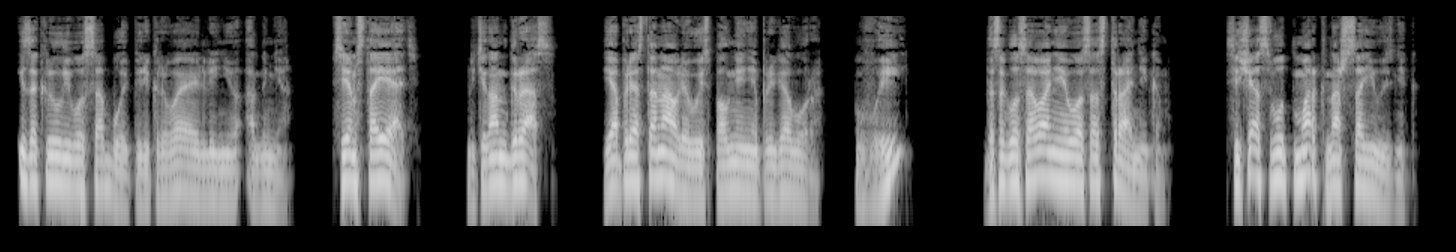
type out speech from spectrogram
и закрыл его собой, перекрывая линию огня. — Всем стоять! Лейтенант Грасс, я приостанавливаю исполнение приговора. — Вы? до согласования его со странником. Сейчас Вудмарк наш союзник.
